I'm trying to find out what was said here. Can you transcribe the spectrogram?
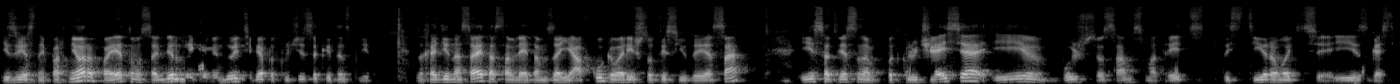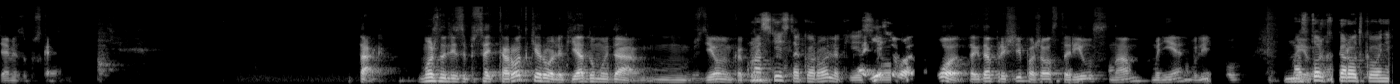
известный партнер, поэтому Сабир рекомендует тебе подключиться к Split. Заходи на сайт, оставляй там заявку, говори, что ты с UDS, и, соответственно, подключайся и будешь все сам смотреть, тестировать и с гостями запускать. Так, можно ли записать короткий ролик? Я думаю, да, сделаем какой-нибудь. У нас есть такой ролик. Если... А есть у вас? О, тогда пришли, пожалуйста, Reels нам, мне, в личку. Настолько Мы... короткого нет.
